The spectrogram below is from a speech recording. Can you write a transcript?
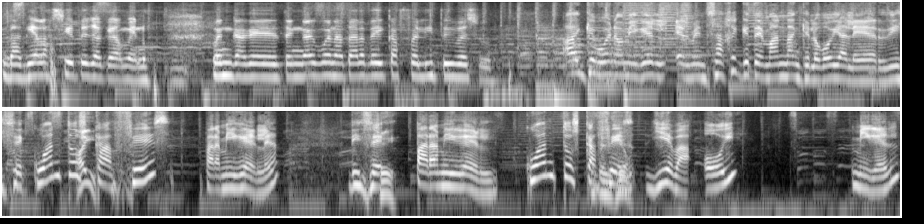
De aquí a las 7 ya queda menos. Venga, que tengáis buena tarde y cafelito y besos. Ay, qué bueno, Miguel. El mensaje que te mandan, que lo voy a leer, dice, ¿cuántos Ay. cafés, para Miguel, eh? Dice, Sí. para Miguel, ¿cuántos cafés Atención. lleva hoy, Miguel,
